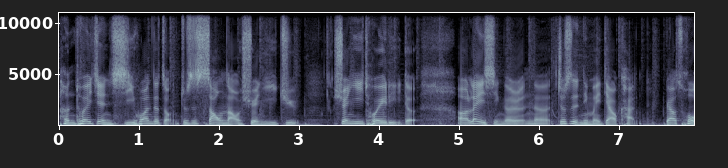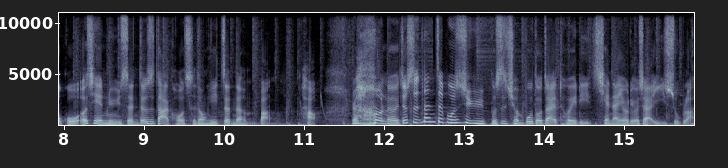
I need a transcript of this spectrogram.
很推荐喜欢这种就是烧脑悬疑剧。悬疑推理的呃类型的人呢，就是你们一定要看，不要错过。而且女神都是大口吃东西，真的很棒。好，然后呢，就是但这部剧不是全部都在推理前男友留下遗书啦，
